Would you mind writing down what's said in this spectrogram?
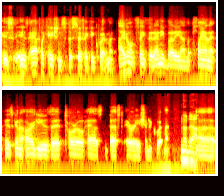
is, is application specific equipment. I don't think that anybody on the planet is going to argue that Toro has the best aeration equipment. No doubt. Uh,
